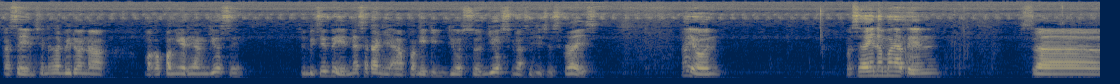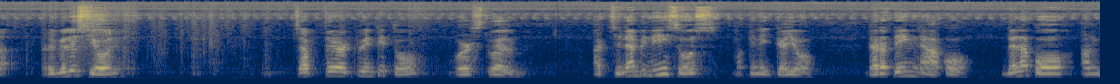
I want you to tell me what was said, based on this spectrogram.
Kasi, sinasabi doon na makapangyarihang Diyos eh. So, ibig sabihin, nasa kanya ang pagiging Diyos. So, Diyos nga si Jesus Christ. Ngayon, basahin naman natin sa Revelation chapter 22 verse 12. At sinabi ni Jesus, makinig kayo. Darating na ako. Dala ko ang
